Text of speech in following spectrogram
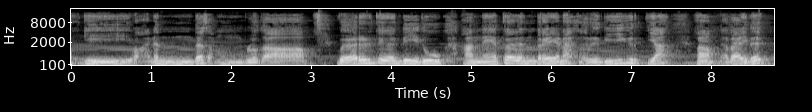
യോഗീവാനന്ദ സംപ്ലുത. വേറൊരു എന്ത് ചെയ്തു? ആ നേത്രരന്ധ്രേണ ഹൃദീകൃത്യ ആ അതായത്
